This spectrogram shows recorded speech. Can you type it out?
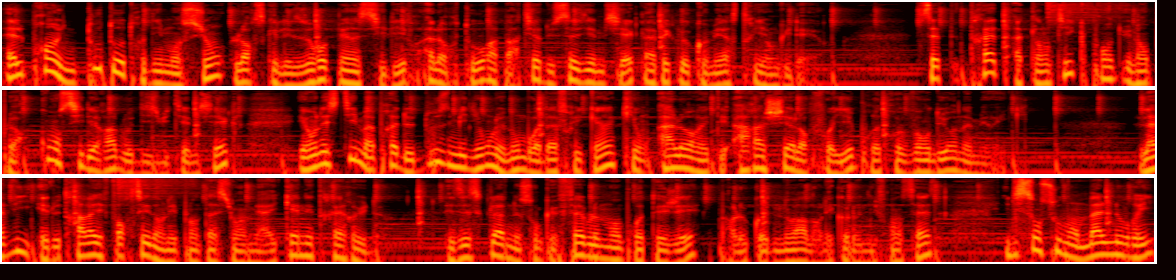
elle prend une toute autre dimension lorsque les Européens s'y livrent à leur tour à partir du 16e siècle avec le commerce triangulaire. Cette traite atlantique prend une ampleur considérable au XVIIIe siècle et on estime à près de 12 millions le nombre d'Africains qui ont alors été arrachés à leur foyer pour être vendus en Amérique. La vie et le travail forcé dans les plantations américaines est très rude. Les esclaves ne sont que faiblement protégés par le code noir dans les colonies françaises, ils sont souvent mal nourris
